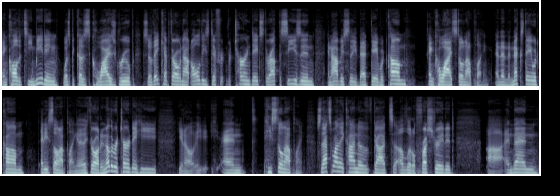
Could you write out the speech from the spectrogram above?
and called a team meeting was because Kawhi's group, so they kept throwing out all these different return dates throughout the season, and obviously that day would come and Kawhi's still not playing. And then the next day would come and he's still not playing. And they throw out another return day, he, you know, he, and he's still not playing. So that's why they kind of got a little frustrated. Uh, and then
